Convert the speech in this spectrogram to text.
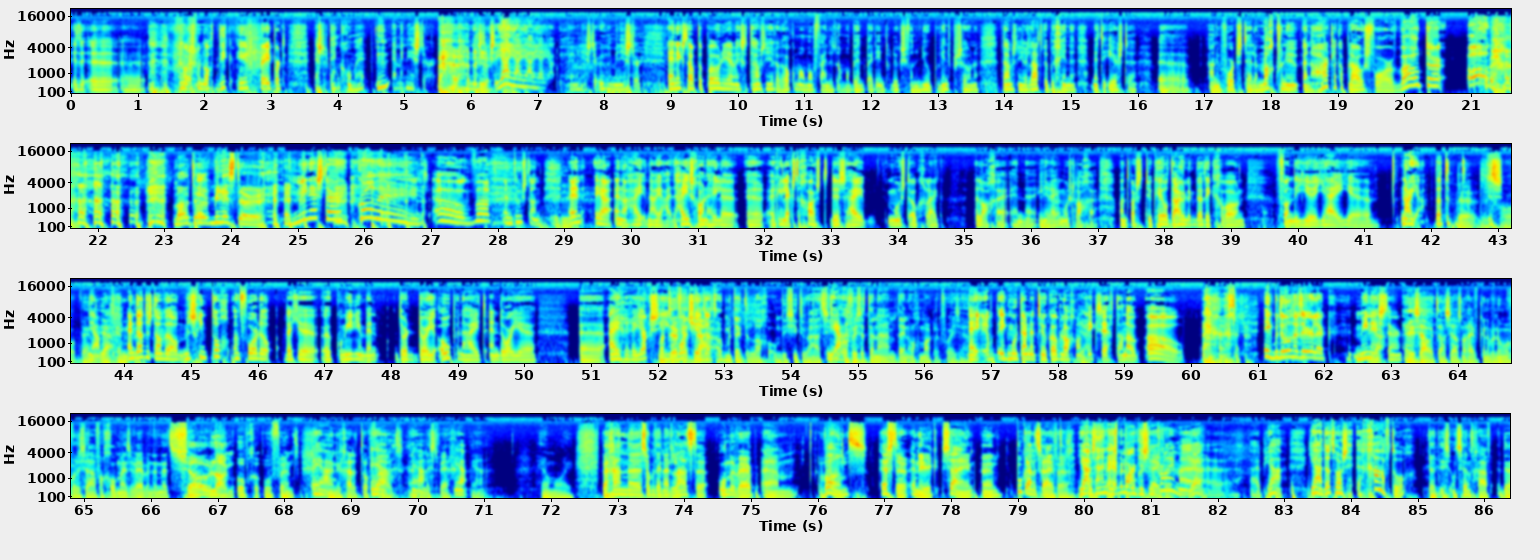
was me nog dik ingepeperd. Esther, denk erom, hè? U en minister. U en minister. Ja. Ik zei, ja, ja, ja, ja, ja. U en minister, u en minister. En ik sta op het podium en ik zeg, dames en heren, welkom allemaal. Fijn dat u allemaal bent bij de introductie van de nieuwe bewindspersonen. Dames en heren, laten we beginnen met de eerste eh, aan u voor te stellen. Mag ik van u een hartelijk applaus voor Wouter... Oh, Wouter, Eh. minister. minister Koolmees. Oh, wat een toestand. En, ja, en hij, nou ja, hij is gewoon een hele eh relaxte gast. Dus hij moest ook gelijk lachen. En eh, iedereen Ja. moest lachen. Want het was natuurlijk heel duidelijk dat ik gewoon van de je, jij... eh, nou ja, dat het, De, de school bent- ja. ja, en, en dat is dan wel misschien toch een voordeel dat je comedian bent. Door, door je openheid en door je eh, eigen reactie. maar durf word je je daar dat ook meteen te lachen om die situatie? Ja. Of is het daarna meteen ongemakkelijk voor jezelf? Nee, ik moet daar natuurlijk ook lachen. Want Ja. ik zeg dan ook, oh. ik bedoel natuurlijk, minister. Ja, en je zou het dan zelfs nog even kunnen benoemen voor de zaal van... Goh mensen, we hebben er net zo lang op geoefend. En nu gaat het toch fout. En dan is het weg. ja. Heel mooi. Wij gaan eh, zo meteen naar het laatste onderwerp. ehm, want Esther en ik zijn een boek aan het schrijven. Ja, we Of zijn ineens hebben een boek partners in crime. eh, ja, uit. ja. ja, dat was eh, gaaf toch? dat is ontzettend gaaf. De,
